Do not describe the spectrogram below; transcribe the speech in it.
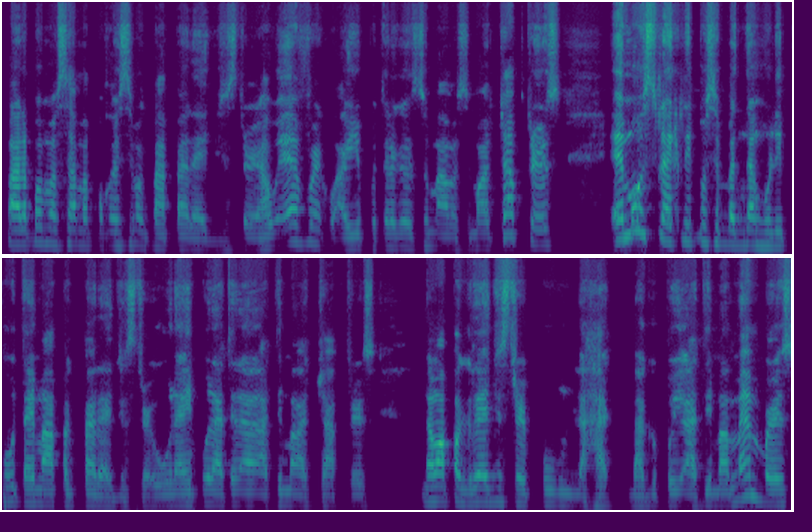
para po masama po kayo sa magpaparegister. However, kung ayaw po talaga sumama sa mga chapters, eh most likely po sa bandang huli po tayo makapagpa-register. Unahin po natin ang ating mga chapters na mapag-register po lahat bago po yung ating mga members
